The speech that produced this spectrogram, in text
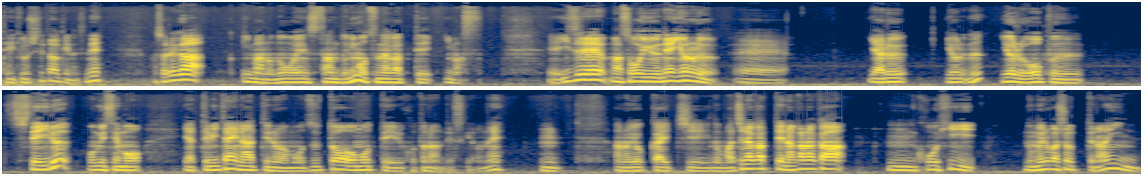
提供してたわけですね。それが今の農園スタンドにも繋がっています。えいずれ、まあそういうね、夜、えー、やる、夜、ん？夜オープンしているお店もやってみたいなっていうのはもうずっと思っていることなんですけどね。うん。あの、四日市の街中ってなかなか、うん、コーヒー飲める場所ってないんで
